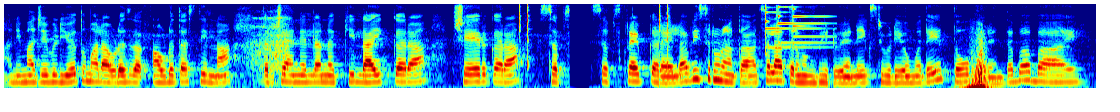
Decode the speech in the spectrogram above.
आणि माझे व्हिडिओ तुम्हाला आवडत आवडत असतील ना तर चॅनलला नक्की लाईक करा शेअर करा सबस्क्राईब सबस्क्राईब करायला विसरू नका. चला तर मग भेटूया नेक्स्ट व्हिडिओमध्ये तोपर्यंत बाय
